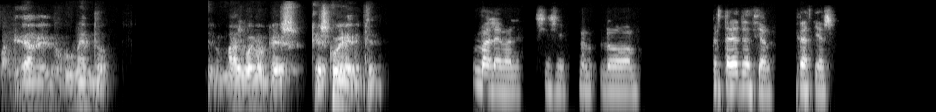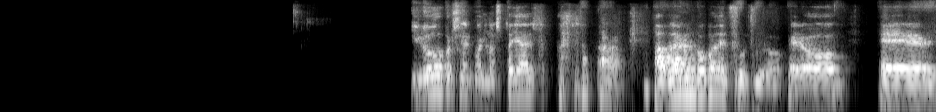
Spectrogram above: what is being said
validar el documento. Pero más bueno que es, que es coherente. Vale, vale, sí, sí, lo, lo prestaré atención. Gracias. Y luego, por ejemplo, no estoy a, a, hablar un poco del futuro, pero eh,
